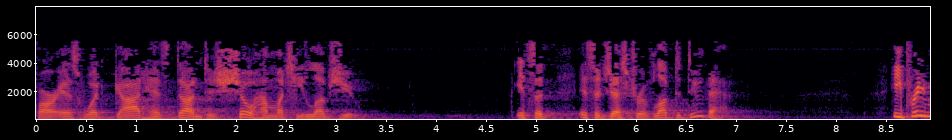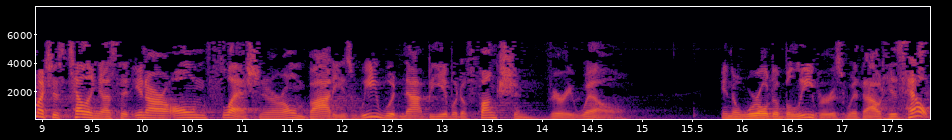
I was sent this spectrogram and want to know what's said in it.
far as what God has done to show how much He loves you. It's a, it's a gesture of love to do that. He pretty much is telling us that in our own flesh, in our own bodies, we would not be able to function very well in a world of believers without His help.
